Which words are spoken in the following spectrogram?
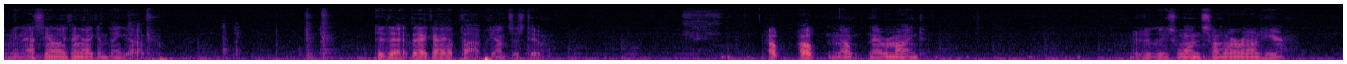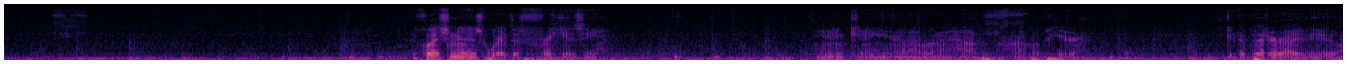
I mean, that's the only thing I can think of. Is that that guy up top counts as two. Oh, oh, nope, never mind. There's at least one somewhere around here. Question is, where the frick is he? I hop, hop up here? Get a better eye view.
